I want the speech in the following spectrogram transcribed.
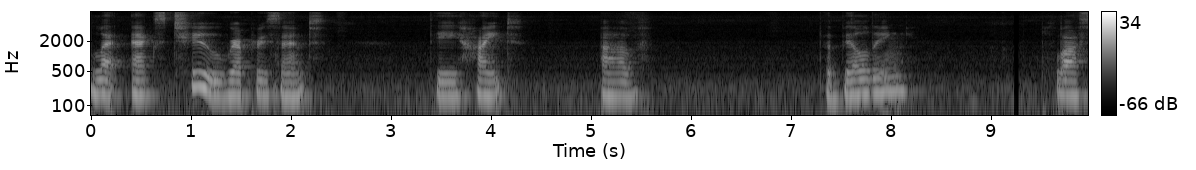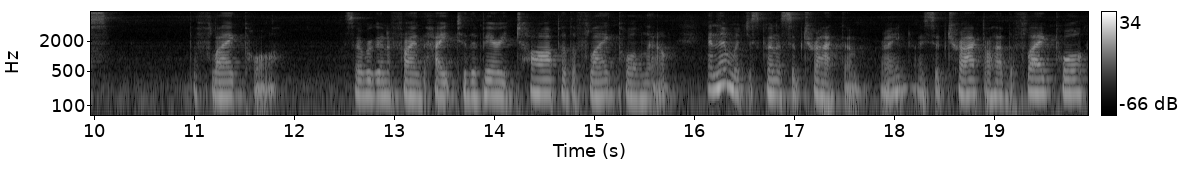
let x2 represent the height of the building plus the flagpole. So we're going to find the height to the very top of the flagpole now. And then we're just going to subtract them, right? I subtract, I'll have the flagpole,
